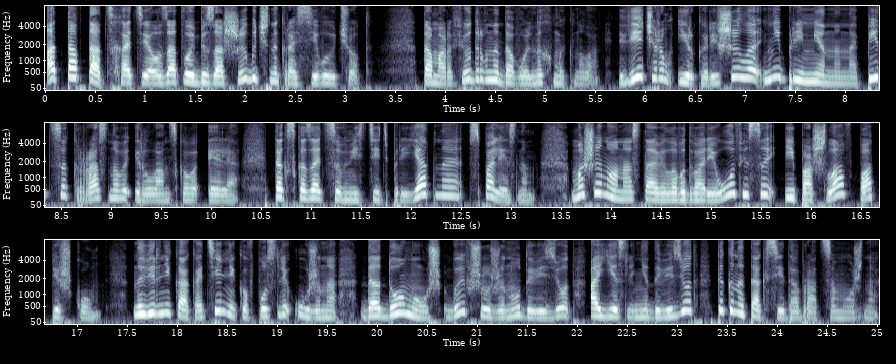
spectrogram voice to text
Оттоптаться хотела за твой безошибочно красивый учет. Тамара Федоровна довольно хмыкнула. Вечером Ирка решила непременно напиться красного ирландского эля. Так сказать, совместить приятное с полезным. Машину она оставила во дворе офиса и пошла в паб пешком. Наверняка Котельников после ужина до дома уж бывшую жену довезет, а если не довезет, так и на такси добраться можно.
